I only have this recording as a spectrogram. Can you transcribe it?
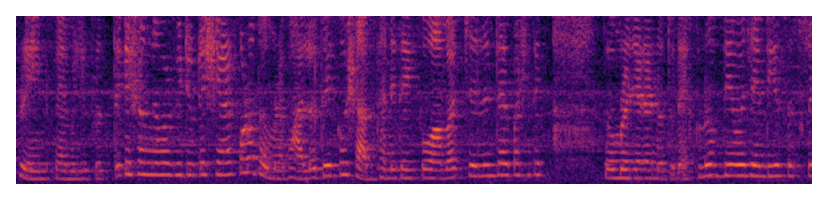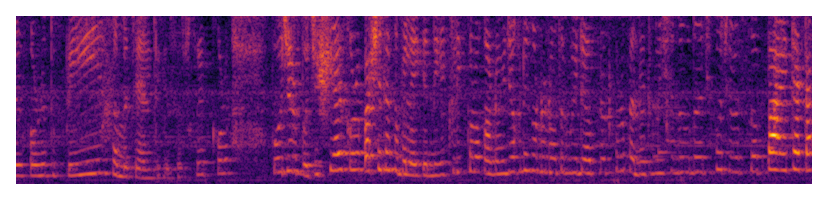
ফ্রেন্ড ফ্যামিলি প্রত্যেকের সঙ্গে আমার ভিডিওটা শেয়ার করো। তোমরা ভালো থেকো, সাবধানে থেকো, আমার চ্যানেলটার পাশে থেকো। তোমরা যারা নতুন এখনও অবধি আমার চ্যানেলটিকে সাবস্ক্রাইব করো না তো প্লিজ আমার চ্যানেলটিকে সাবস্ক্রাইব করো। প্রচুর প্রচুর শেয়ার করো। পাশে থাকা বেলাইকনটিকে ক্লিক করো। কারণ আমি যখনই কোনো নতুন ভিডিও আপলোড করো তার নোটিফিকেশন তোমাদের কাছে পৌঁছাবে। বাই টাটা।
